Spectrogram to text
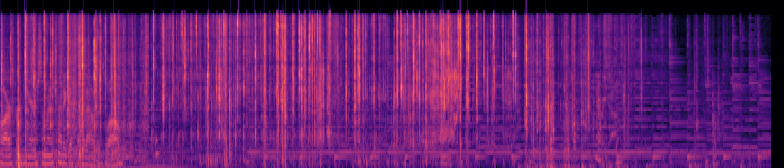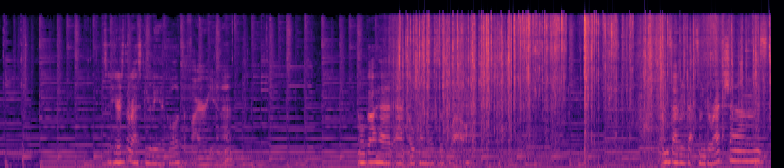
car from here. So I'm going to try to get that out as well. There we go. So here's the rescue vehicle. It's a fire unit. And we'll go ahead and open this as well. So inside we've got some directions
